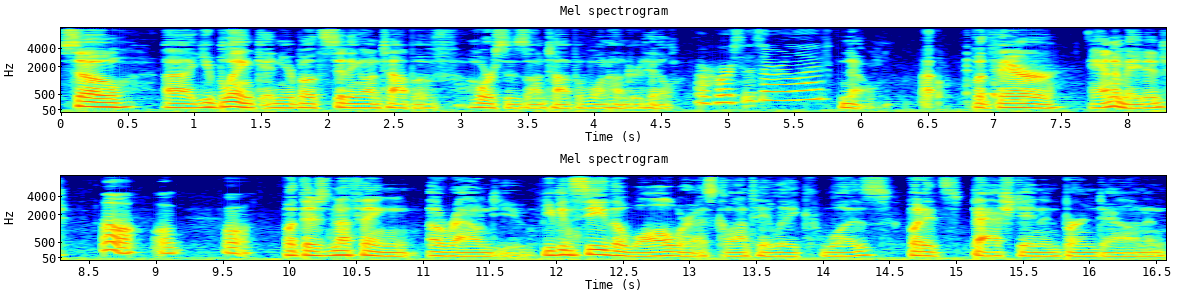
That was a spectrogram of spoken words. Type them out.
so uh, you blink and you're both sitting on top of horses on top of 100 Hill. Our horses are alive. No, Oh. but they're animated. Oh. Oh. Oh. But there's nothing around you. You can see the wall where Escalante Lake was, but it's bashed in and burned down and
